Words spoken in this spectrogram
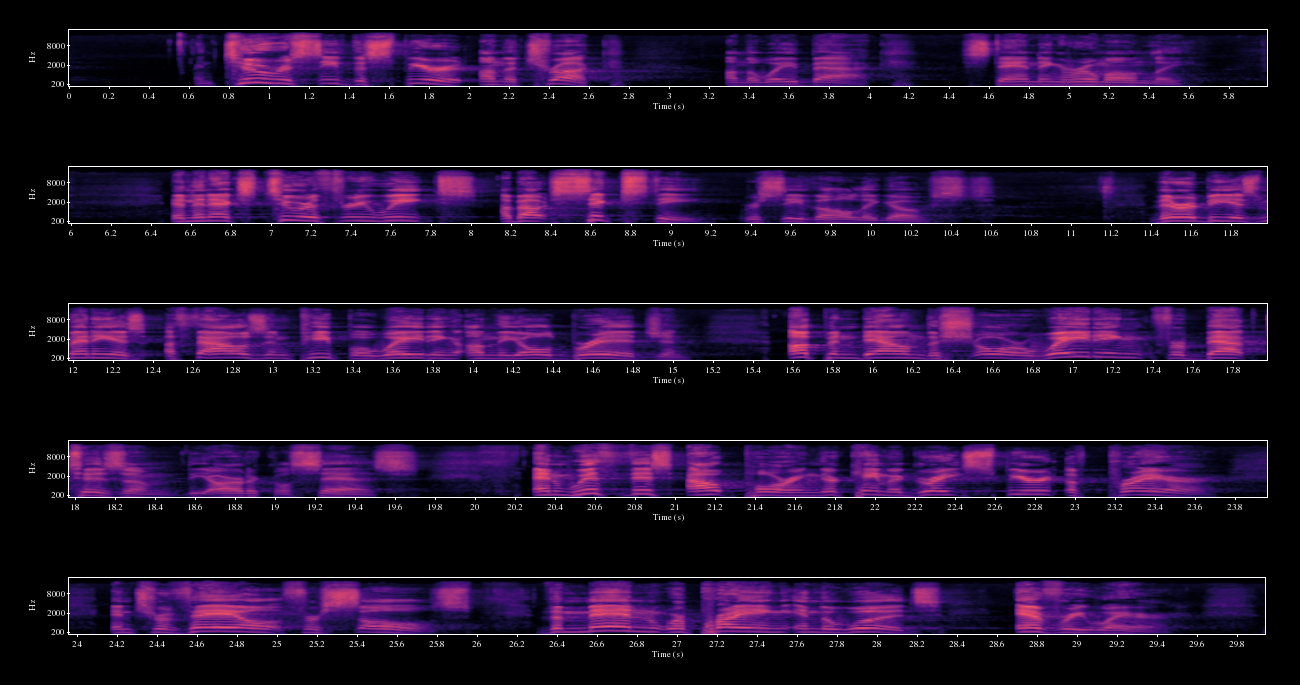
and two received the Spirit on the truck on the way back, standing room only. In the next two or three weeks, about 60 receive the Holy Ghost. There would be as many as a thousand people waiting on the old bridge and up and down the shore, waiting for baptism, the article says. And with this outpouring, there came a great spirit of prayer and travail for souls. The men were praying in the woods everywhere.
